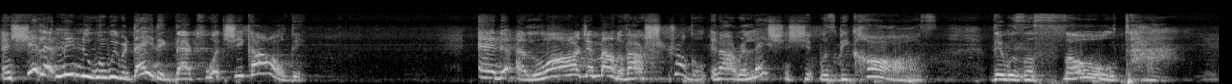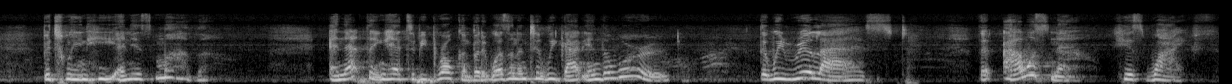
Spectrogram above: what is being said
And she let me know when we were dating, that's what she called it. And a large amount of our struggle in our relationship was because there was a soul tie between he and his mother. And that thing had to be broken, but it wasn't until we got in the Word that we realized that I was now his wife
